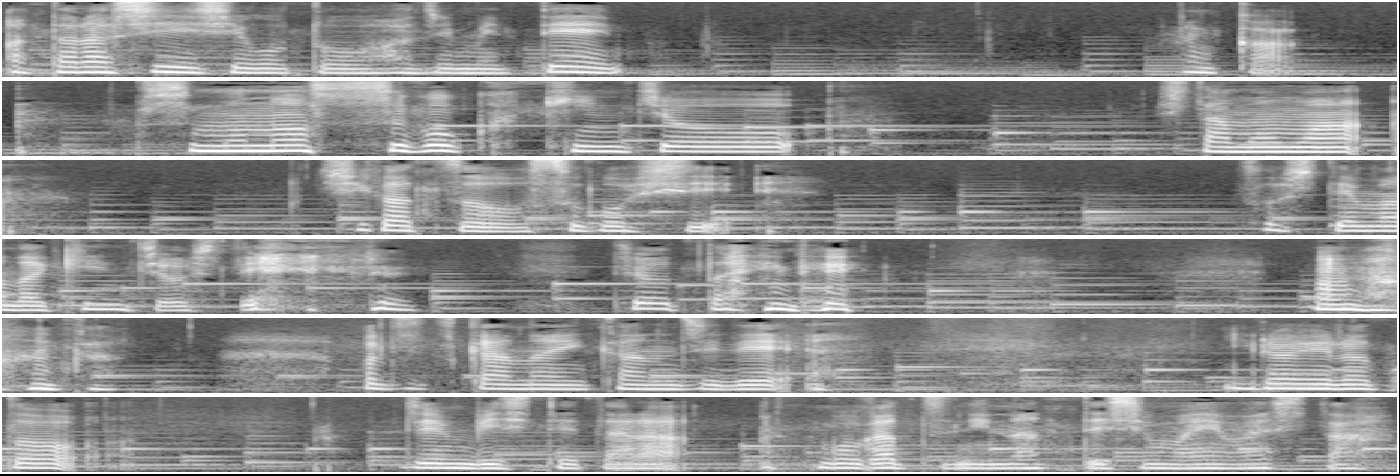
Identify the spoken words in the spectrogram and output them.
新しい仕事を始めて、なんか、ものすごく緊張したまま4月を過ごし、そしてまだ緊張している状態で、なんか落ち着かない感じで、いろいろと準備してたら5月になってしまいました。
